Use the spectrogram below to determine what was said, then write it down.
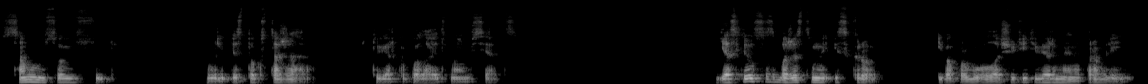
в самую свою суть, в лепесток стажара, что ярко пылает в моем сердце. Я слился с божественной искрой и попробовал ощутить верное направление.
